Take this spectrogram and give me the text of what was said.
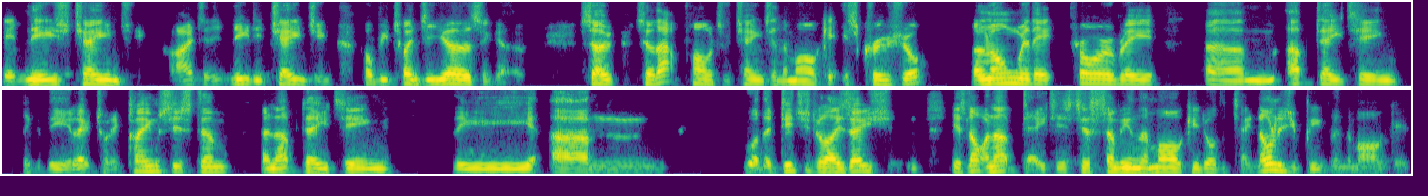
it needs changing, right? And it needed changing probably 20 years ago. So, so that part of changing the market is crucial. Along with it, probably um, updating the, the, electronic claim system and updating the um, well, the digitalization is not an update, it's just something in the market or the technology people in the market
